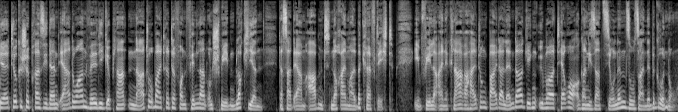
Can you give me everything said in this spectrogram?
Der türkische Präsident Erdogan will die geplanten NATO-Beitritte von Finnland und Schweden blockieren. Das hat er am Abend noch einmal bekräftigt. Ihm fehle eine klare Haltung beider Länder gegenüber Terrororganisationen, so seine Begründung.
